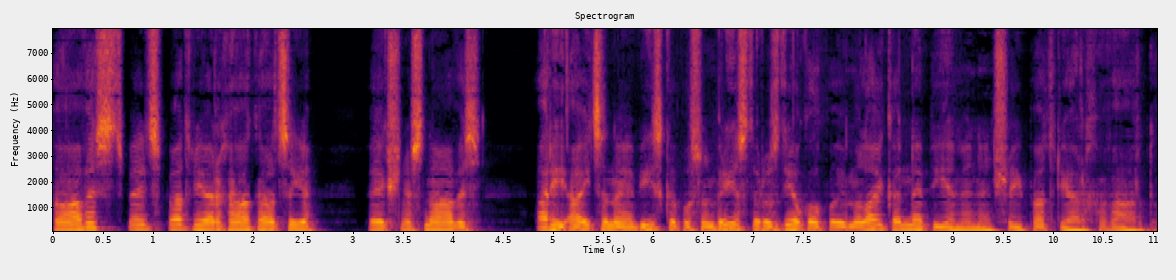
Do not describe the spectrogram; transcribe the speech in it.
pāvests pēc patriārha Akācija pēkšņas nāves arī aicināja bīskapus un priesterus dievkalpojuma laikā nepieminēt šī patriārha vārdu.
